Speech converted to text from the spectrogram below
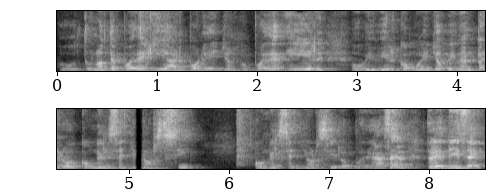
tú no te puedes guiar por ellos, no puedes ir o vivir como ellos viven, pero con el Señor sí, con el Señor sí lo puedes hacer. Entonces dice,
